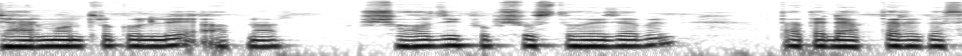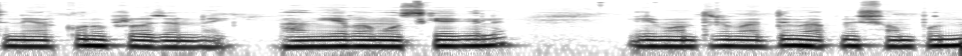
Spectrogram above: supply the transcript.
ঝাড় মন্ত্র করলে আপনার সহজেই খুব সুস্থ হয়ে যাবেন। তাতে ডাক্তারের কাছে নেওয়ার কোনো প্রয়োজন নেই। ভাঙিয়ে বা মচকে গেলে এই মন্ত্রের মাধ্যমে আপনি সম্পূর্ণ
